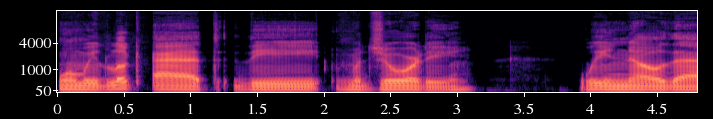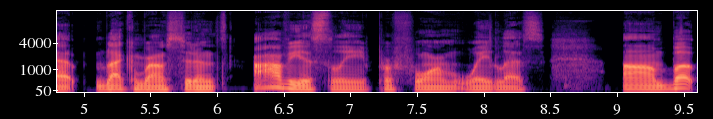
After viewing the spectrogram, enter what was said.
when we look at the majority, we know that black and brown students obviously perform way less um but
